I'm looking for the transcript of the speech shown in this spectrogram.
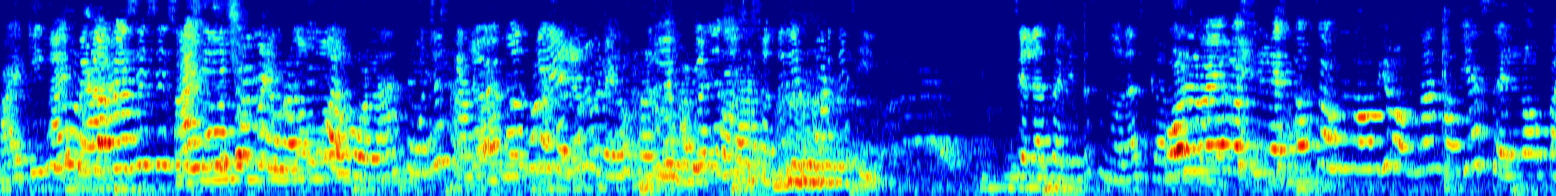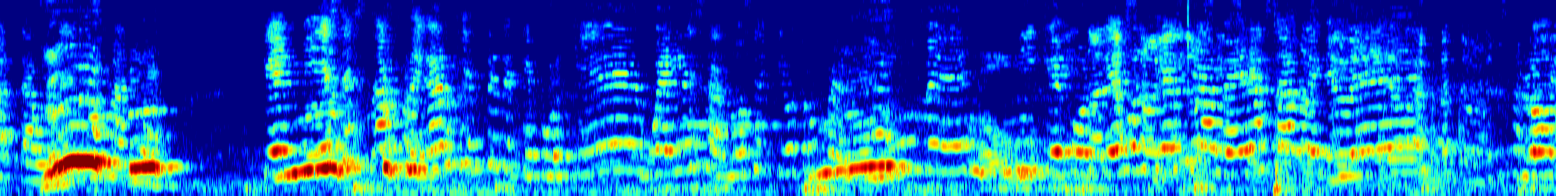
a... Hay que Ay, pero a veces eso Hay mucho neurótico al volante. Muchos que no vemos bien, pero son bien fuertes y se las avientas y no las O cambias. luego, si les toca un novio o una novia celópata, o celómano, que empieces a fregar gente de que por qué hueles a no sé qué otro perfume y que por qué volteaste a ver a sabe quién. Lo-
